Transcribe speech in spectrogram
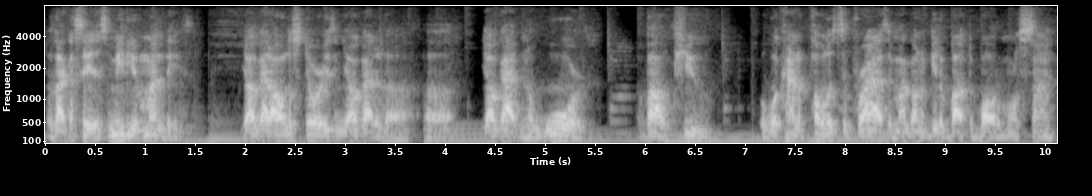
But like I said, it's Media Mondays. Y'all got all the stories and y'all got a uh, uh, y'all got an award about Pugh. But what kind of Pulitzer Prize am I gonna get about the Baltimore Sun?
